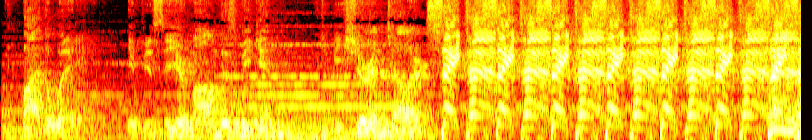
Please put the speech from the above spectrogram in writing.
And by the way, if you see your mom this weekend, would you be sure and tell her Satan! Satan! Satan! Satan! Satan! Satan! Satan!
